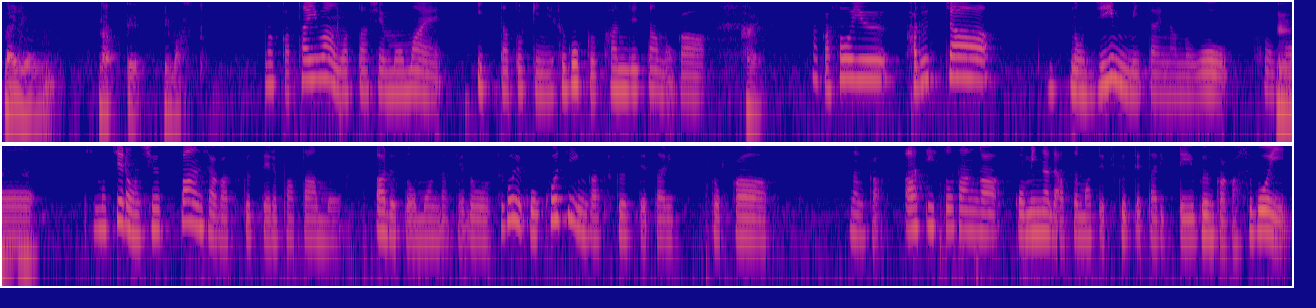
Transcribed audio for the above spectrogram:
内容になっていますと。なんか台湾私も前行った時にすごく感じたのがはい、なんかそういうカルチャーの陣みたいなのをその、もちろん出版社が作ってるパターンもあると思うんだけどすごいこう個人が作ってたりとかなんかアーティストさんがこうみんなで集まって作ってたりっていう文化がすごい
